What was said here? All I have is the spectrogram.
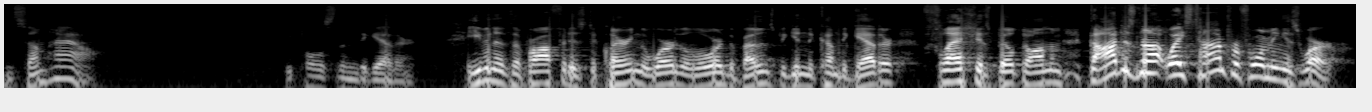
And somehow, he pulls them together. Even as the prophet is declaring the word of the Lord, the bones begin to come together, flesh is built on them. God does not waste time performing his work.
